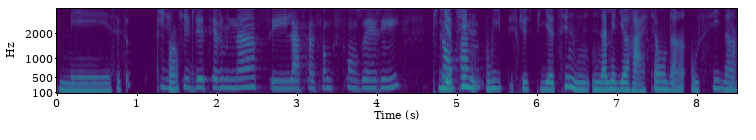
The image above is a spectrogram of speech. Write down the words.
mais c'est ça. Je Puis pense. ce qui est déterminant, c'est la façon qu'ils sont gérés. Puis y a-tu une, oui, excuse, puis y a-tu une, une amélioration dans aussi dans Ouais.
